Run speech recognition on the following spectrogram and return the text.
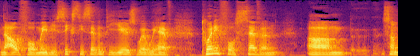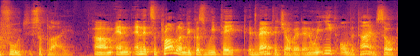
now for maybe 60, 70 years where we have 24 7 um, some food supply. Um, and, and it's a problem because we take advantage of it and we eat all the time. So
